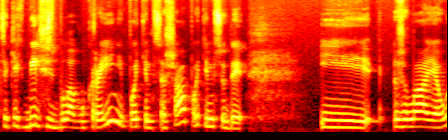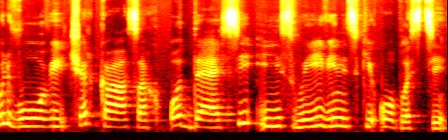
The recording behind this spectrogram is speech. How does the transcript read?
З яких більшість була в Україні, потім в США, потім сюди. І жила я у Львові, Черкасах, Одесі і своїй Вінницькій області.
